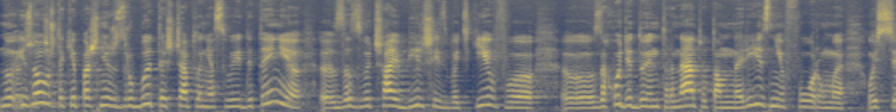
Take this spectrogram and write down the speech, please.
Ну і знову ж таки, перш ніж зробити щеплення своїй дитині, е, зазвичай більшість батьків е, е, заходять до інтернету там на різні форуми. Ось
